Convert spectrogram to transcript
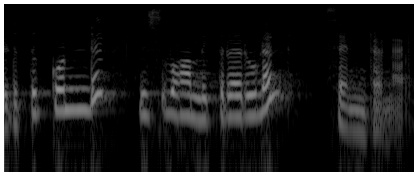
எடுத்துக்கொண்டு விஸ்வாமித்திரருடன் சென்றனர்.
